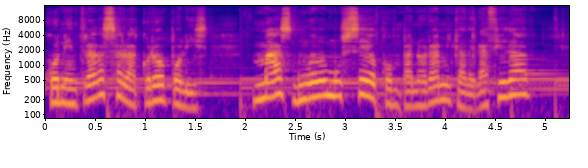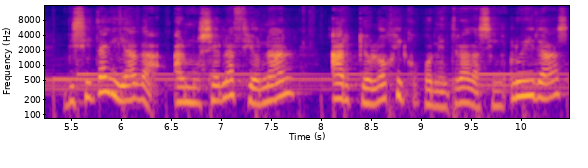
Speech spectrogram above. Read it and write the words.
con entradas a la Acrópolis, más nuevo museo con panorámica de la ciudad, visita guiada al Museo Nacional Arqueológico con entradas incluidas,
